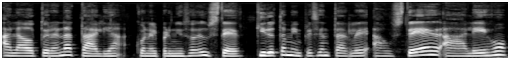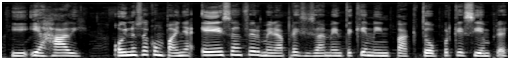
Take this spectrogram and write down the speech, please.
A la doctora Natalia, con el permiso de usted, quiero también presentarle a usted, a Alejo y, y a Javi, Hoy nos acompaña esa enfermera precisamente que me impactó porque siempre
